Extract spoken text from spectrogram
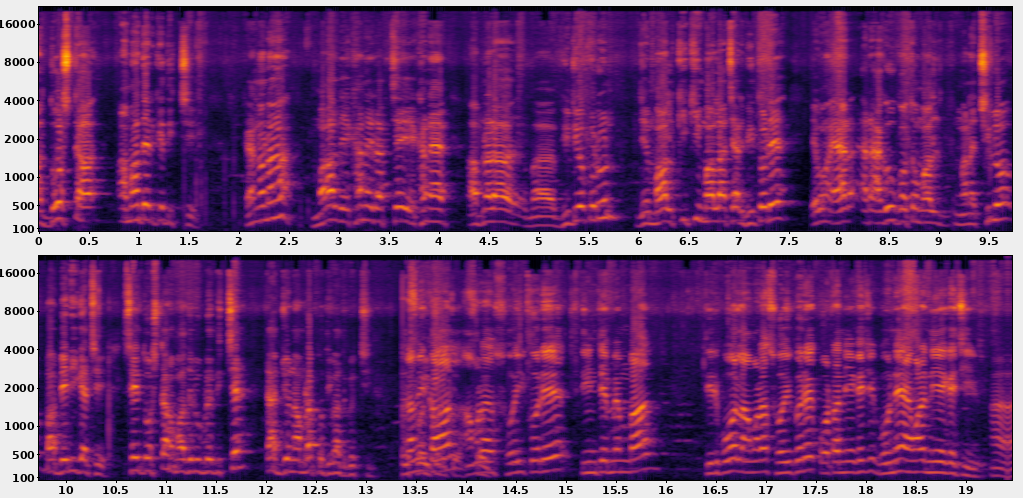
আর দোষটা আমাদেরকে দিচ্ছে। কেননা মাল এখানে রাখছে এখানে আপনারা ভিডিও করুন যে মাল কি কি মাল আছে আর ভিতরে এবং এর এর আগেও কত মাল মানে ছিল বা বেরিয়ে গেছে সেই দোষটা আমাদের উপরে দিচ্ছে তার জন্য আমরা প্রতিবাদ করছি। আগামীকাল আমরা সই করে তিনটে মেম্বার তিরপল আমরা সই করে কটা নিয়ে গেছি গনে আমরা নিয়ে গেছি। হ্যাঁ,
